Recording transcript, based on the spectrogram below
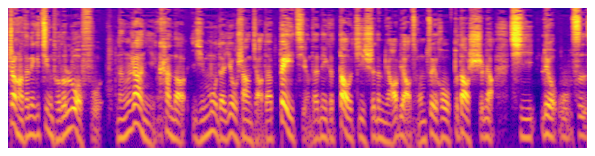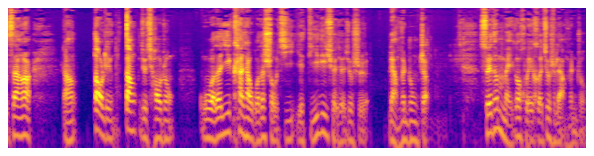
正好在那个镜头的落幅，能让你看到荧幕的右上角的背景的那个倒计时的秒表，从最后不到十秒，七六五四三二，然后到零，当就敲钟。我的一看一下我的手机，也的的确确就是两分钟整，所以它每个回合就是两分钟。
